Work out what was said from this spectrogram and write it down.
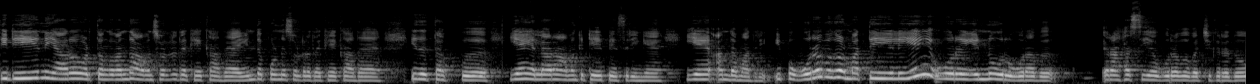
திடீர்னு யாரோ ஒருத்தவங்க வந்து அவன் சொல்கிறத கேட்காத இந்த பொண்ணு சொல்கிறத கேட்காத இது தப்பு ஏன் எல்லாரும் அவன்கிட்டயே பேசுகிறீங்க ஏன் அந்த மாதிரி. இப்போ உறவுகள் மத்தியிலேயே ஒரு இன்னொரு உறவு ரகசிய உறவு வச்சுக்கிறதோ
